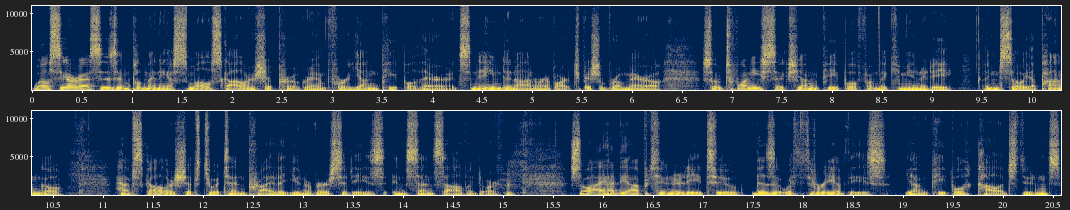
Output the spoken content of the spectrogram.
Well, CRS is implementing a small scholarship program for young people there. It's named in honor of Archbishop Romero. So 26 young people from the community in Soyapango have scholarships to attend private universities in San Salvador. so I had the opportunity to visit with three of these young people, college students,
